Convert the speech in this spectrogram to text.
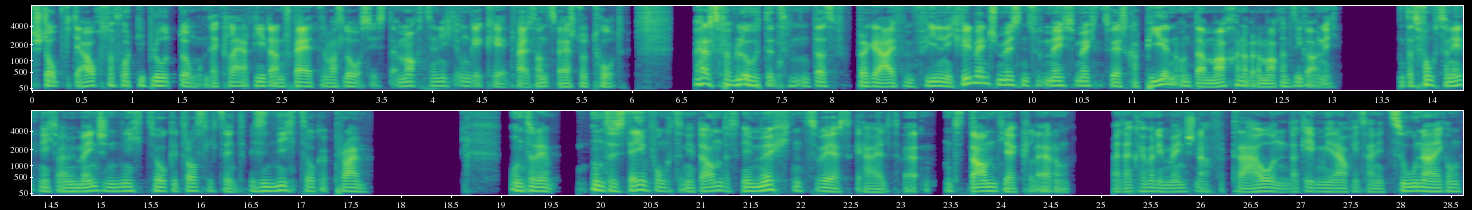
stopft ja auch sofort die Blutung und erklärt dir dann später, was los ist. Er macht es ja nicht umgekehrt, weil sonst wärst du tot. Wärst verblutet. Und das begreifen viele nicht. Viele Menschen müssen, möchten zuerst kapieren und dann machen, aber dann machen sie gar nicht. Und das funktioniert nicht, weil wir Menschen nicht so gedrosselt sind. Wir sind nicht so geprimed. Unsere, unser System funktioniert anders. Wir möchten zuerst geheilt werden und dann die Erklärung. Weil dann können wir dem Menschen auch vertrauen. Da geben wir auch jetzt eine Zuneigung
